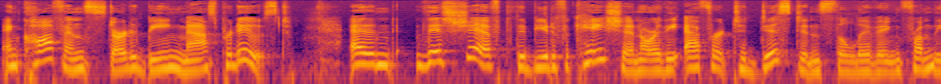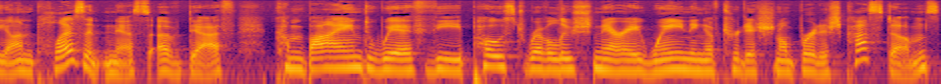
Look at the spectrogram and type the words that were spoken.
and coffins started being mass produced. And this shift, the beautification or the effort to distance the living from the unpleasantness of death, combined with the post revolutionary waning of traditional British customs,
